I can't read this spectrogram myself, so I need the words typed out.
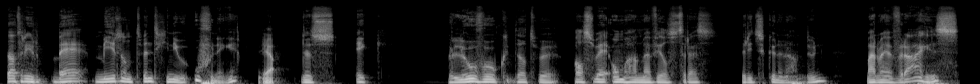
staat er hierbij meer dan twintig nieuwe oefeningen. Ja. Dus ik geloof ook dat we, als wij omgaan met veel stress, er iets kunnen aan doen. Maar mijn vraag is,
